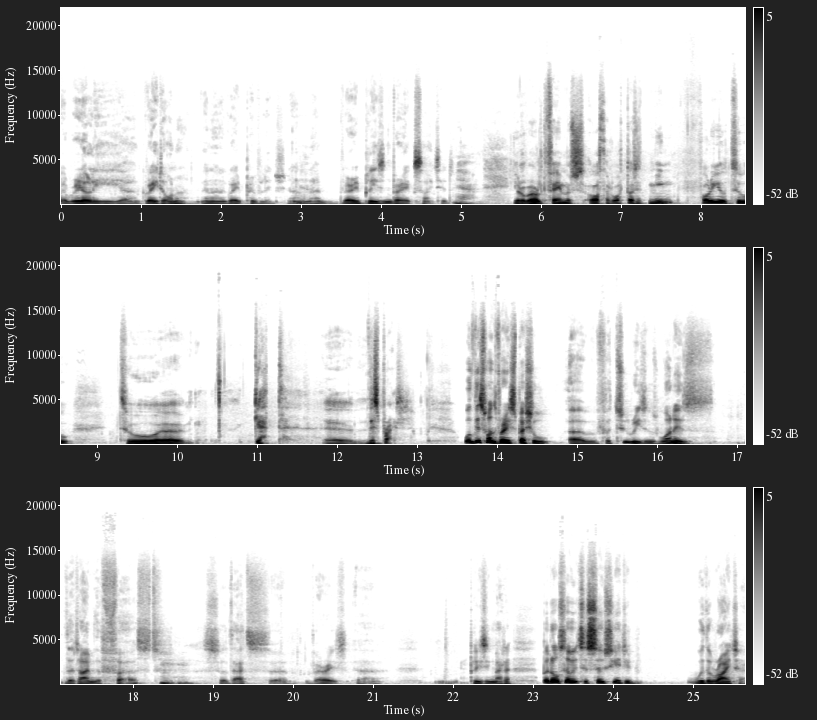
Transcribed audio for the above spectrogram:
a really uh, great honor and a great privilege. And yeah. I'm very pleased and very excited. Yeah. You're a world famous author. What does it mean for you to to uh, get uh, this prize? Well, this one's very special uh, for two reasons. One is that I'm the 1st mm-hmm. so that's a very uh, pleasing matter. But also, it's associated with a writer,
